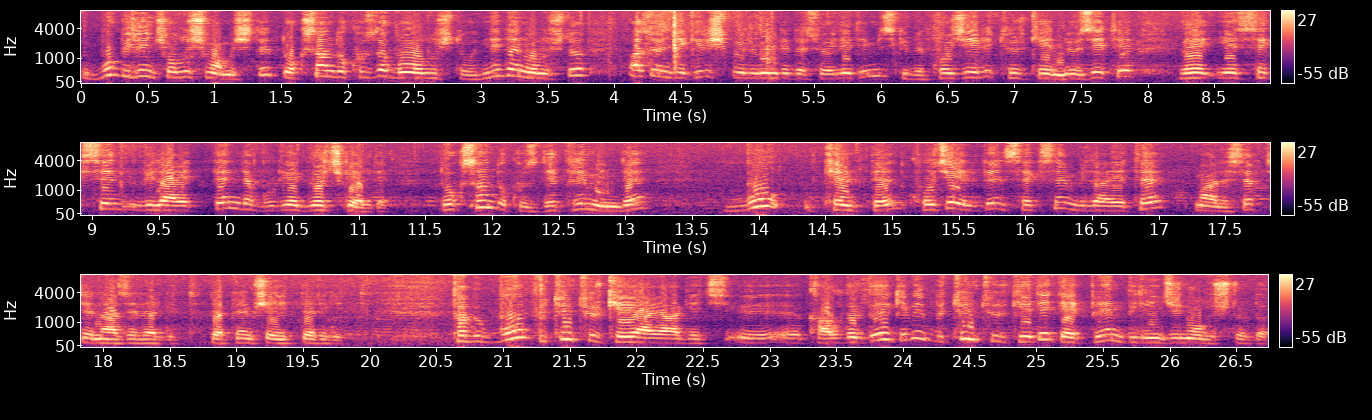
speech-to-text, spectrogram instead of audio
bu bilinç oluşmamıştı. 99'da bu oluştu. Neden oluştu? Az önce giriş bölümünde de söylediğimiz gibi Kocaeli Türkiye'nin özeti ve 80 vilayetten de buraya göç geldi. 99 depreminde bu kentten, Kocaeli'den 80 vilayete maalesef cenazeler gitti. Deprem şehitleri gitti. Tabii bu bütün Türkiye'yi ayağa geç, e, kaldırdığı gibi bütün Türkiye'de deprem bilincini oluşturdu.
